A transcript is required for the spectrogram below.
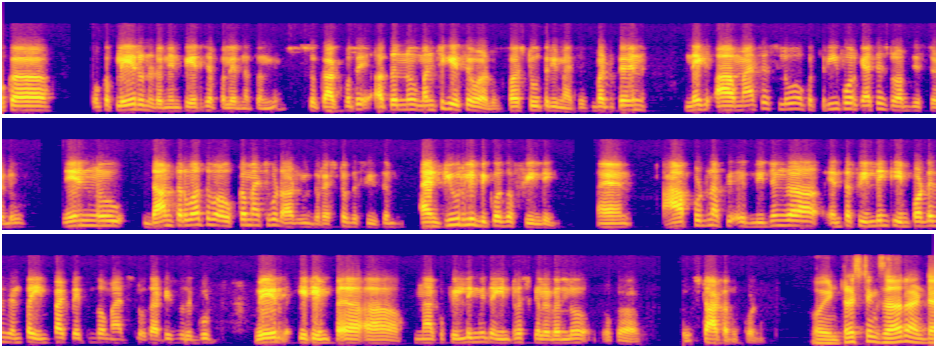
ఒక ఒక ప్లేయర్ ఉన్నాడు. నేను పేరు చెప్పలేను అతన్ని. సో కాకపోతే అతను మంచిగా వేసేవాడు first two three matches. But then next ఆ మ్యాచెస్లో ఒక త్రీ ఫోర్ క్యాచెస్ డ్రాప్ చేస్తాడు. నేను దాని తర్వాత ఒక్క మ్యాచ్ కూడా ఆడలేదు rest of the season and purely because of fielding. And అప్పుడు నాకు నిజంగా ఎంత ఫీల్డింగ్కి ఇంపార్టెన్స్ ఎంత ఇంపాక్ట్ అవుతుందో మ్యాచ్లో that is good where it నాకు ఫీల్డింగ్ మీద ఇంట్రెస్ట్ కలగడంలో ఒక స్టార్ట్ అనుకోండి. ఓ ఇంట్రెస్టింగ్ సార్. అంటే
